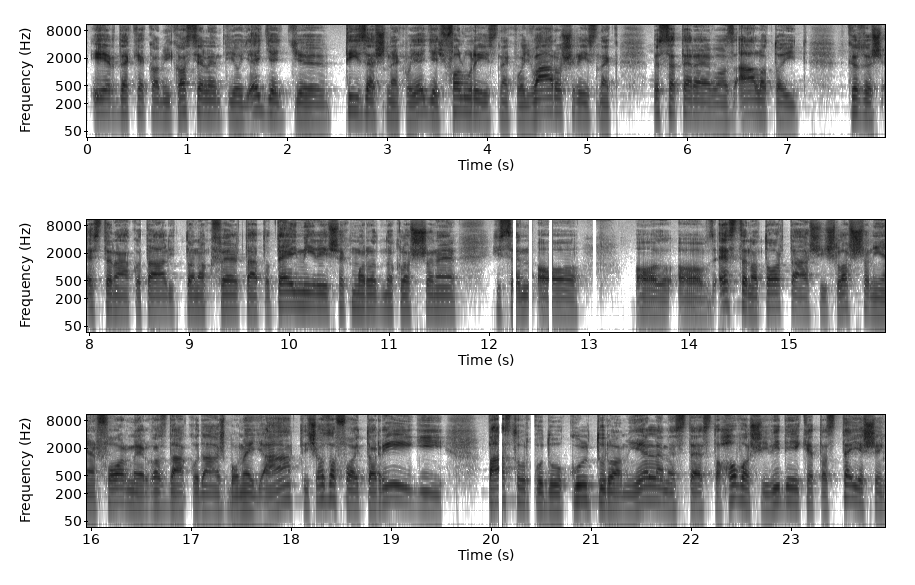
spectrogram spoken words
érdekek, amik azt jelenti, hogy egy-egy tízesnek, vagy egy-egy falurésznek, vagy városrésznek összeterelve az állatait közös esztenákat állítanak fel, tehát a tejmérések maradnak lassan el, hiszen a, a, az esztena tartás is lassan ilyen farmer gazdálkodásba megy át, és az a fajta régi pásztorkodó kultúra, ami jellemezte ezt a havasi vidéket, az teljesen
